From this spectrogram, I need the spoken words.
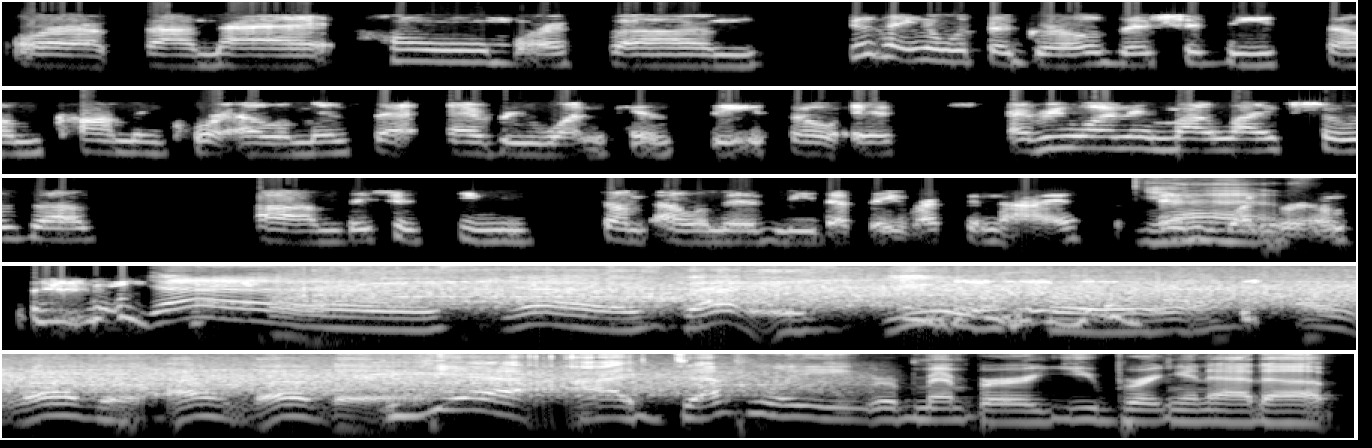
or if I'm at home or if I'm just hanging with the girls, there should be some common core elements that everyone can see. So if everyone in my life shows up, um, they should see some element of me that they recognize in one room. Yes, yes, that is beautiful. I love it. I love it. Yeah, I definitely remember you bringing that up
